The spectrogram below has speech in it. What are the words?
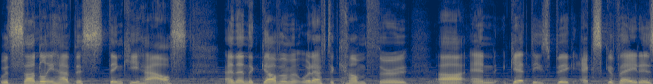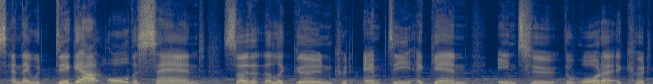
would suddenly have this stinky house and then the government would have to come through uh, and get these big excavators and they would dig out all the sand so that the lagoon could empty again into the water. It could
